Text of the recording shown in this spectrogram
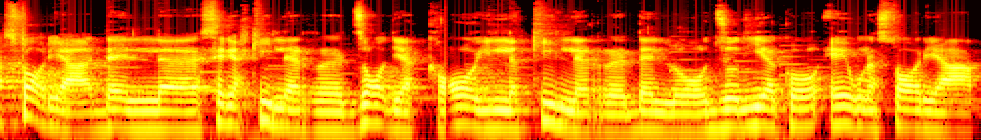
La storia del serial killer Zodiac o il killer dello zodiaco è una storia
